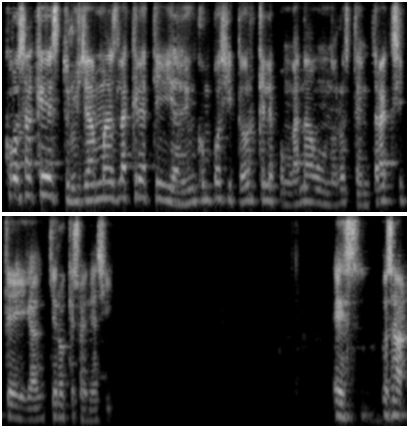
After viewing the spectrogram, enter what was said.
cosa que destruya más la creatividad de un compositor que le pongan a uno los temp tracks y que digan, quiero que suene así. Es, o sea,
